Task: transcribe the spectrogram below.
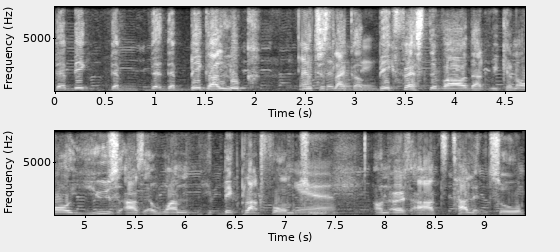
the big, the, the, the bigger look. Which is like a big festival that we can all use as a one big platform Yeah. to unearth our talent. So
